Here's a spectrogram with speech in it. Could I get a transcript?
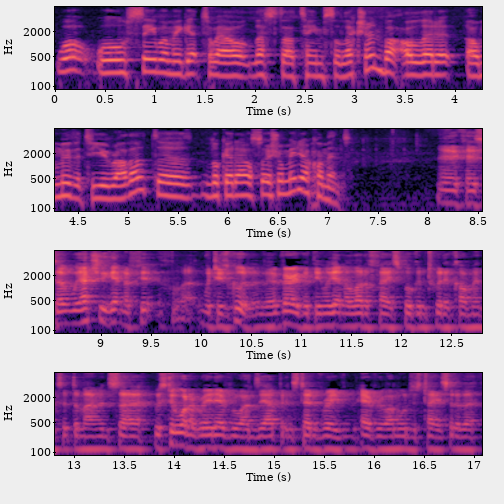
Well, we'll see when we get to our Leicester team selection, but I'll let it. I'll move it to you rather to look at our social media comments. Okay, so we're actually getting a which is good, a very good thing. We're getting a lot of Facebook and Twitter comments at the moment, so we still want to read everyone's out, but instead of reading everyone, we'll just take sort of a,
